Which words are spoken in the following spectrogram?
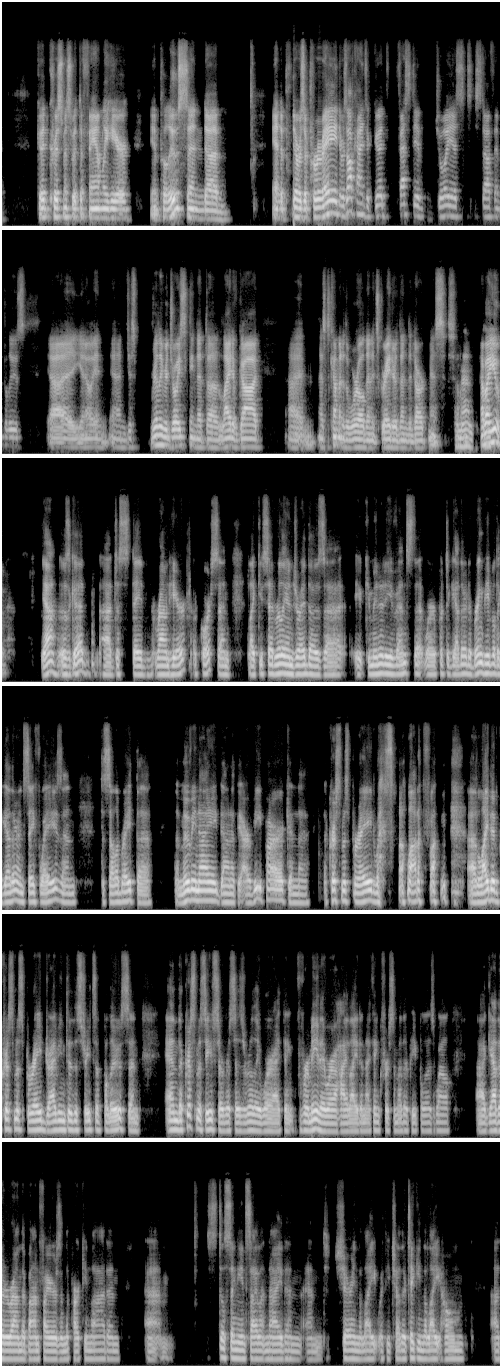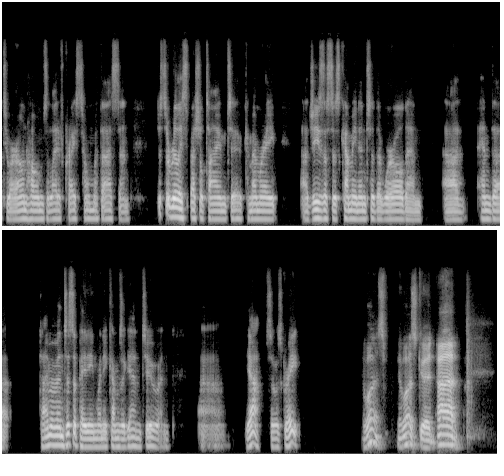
good Christmas with the family here in Palouse. And um, and the, there was a parade. There was all kinds of good, festive, joyous stuff in Palouse. Uh, you know, and and just really rejoicing that the light of God um, has come into the world and it's greater than the darkness. So, Amen. how about you? Yeah, it was good. Uh, just stayed around here, of course, and like you said, really enjoyed those uh, community events that were put together to bring people together in safe ways and to celebrate the the movie night down at the RV park and the the Christmas parade was a lot of fun. A lighted Christmas parade driving through the streets of Palouse and and the Christmas Eve services really were, I think, for me, they were a highlight, and I think for some other people as well uh, gathered around the bonfires in the parking lot and um, still singing Silent Night and and sharing the light with each other, taking the light home uh, to our own homes, the light of Christ home with us, and just a really special time to commemorate uh, Jesus is coming into the world and uh, and uh, time of anticipating when he comes again too, and uh, yeah, so it was great. It was. It was good. Uh,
